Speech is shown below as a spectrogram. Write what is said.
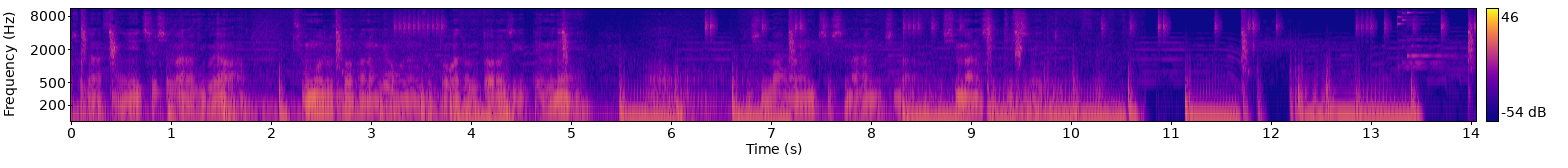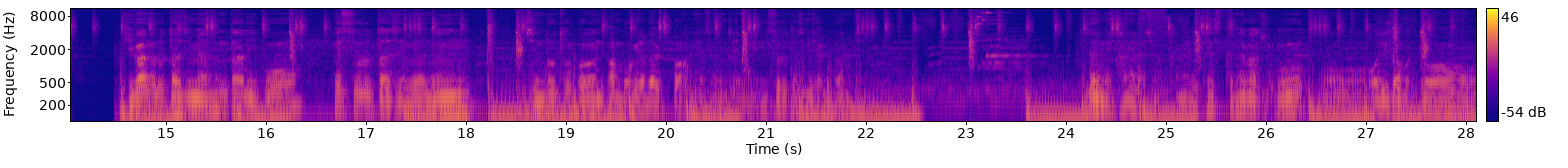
초등학생이 70만원이고요. 줌으로 수업하는 경우는 속도가 좀 떨어지기 때문에 어, 90만원, 70만원, 60만원, 10만원씩 DC 해드리고 있어요. 기간으로 따지면 한 달이고 횟수로 따지면은 진도 두 번, 반복 8번 해서 이제 횟수로 따지면 10번이죠. 네네 당연하죠 당연히 테스트 해가지고 어, 디서부터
